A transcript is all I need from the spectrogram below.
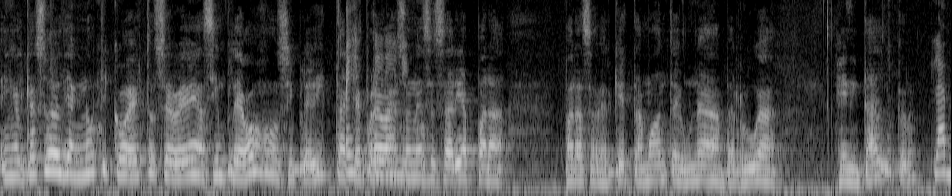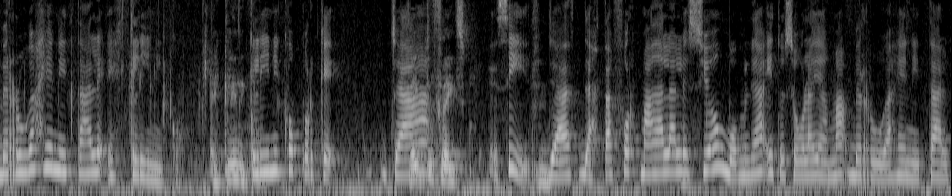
En el caso del diagnóstico, ¿esto se ve a simple ojo, simple vista? ¿Qué pruebas son necesarias para, para saber que estamos ante una verruga genital, doctora? Las verrugas genitales es clínico. Es clínico. Clínico porque ya, eh, Sí, Ya, ya está formada la lesión, y entonces vos la llama verruga genital.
